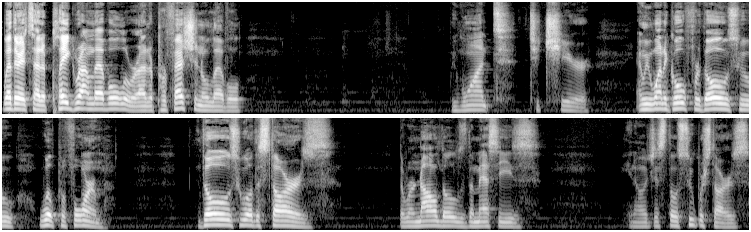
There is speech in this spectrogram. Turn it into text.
whether it's at a playground level or at a professional level, we want to cheer. And we want to go for those who will perform, those who are the stars, the Ronaldos, the Messis, you know, just those superstars.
